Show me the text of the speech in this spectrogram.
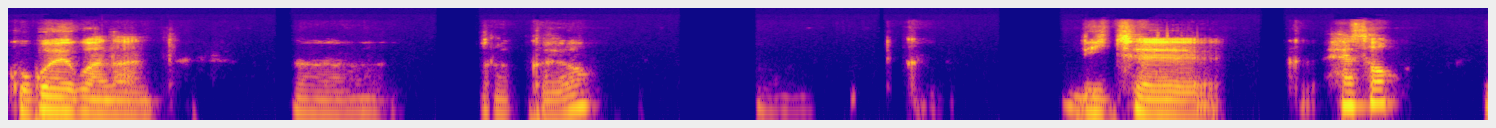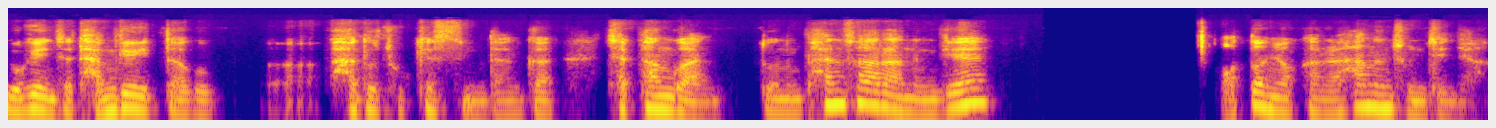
그거에 관한 어, 뭐랄까요? 그 니체 그 해석 요게 이제 담겨 있다고 어, 봐도 좋겠습니다. 그러니까 재판관 또는 판사라는 게 어떤 역할을 하는 존재냐.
